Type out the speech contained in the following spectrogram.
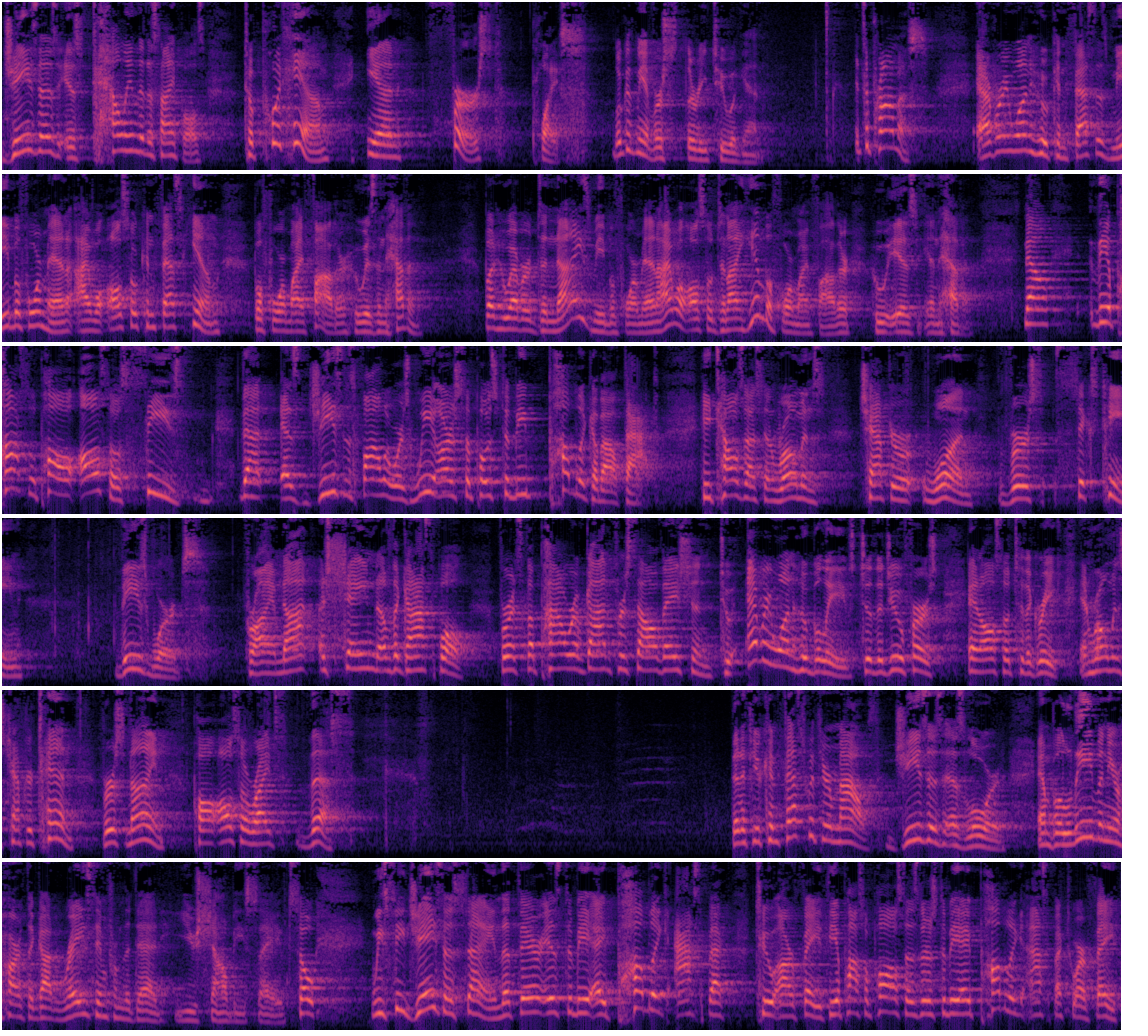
Jesus is telling the disciples to put him in first place. Look with me at verse 32 again. It's a promise. Everyone who confesses me before men, I will also confess him before my Father who is in heaven. But whoever denies me before men, I will also deny him before my Father who is in heaven. Now, the apostle Paul also sees that as Jesus followers, we are supposed to be public about that. He tells us in Romans chapter 1 verse 16 these words, for I am not ashamed of the gospel, for it's the power of God for salvation to everyone who believes, to the Jew first and also to the Greek. In Romans chapter 10 verse 9, Paul also writes this, that if you confess with your mouth Jesus as Lord and believe in your heart that God raised him from the dead, you shall be saved. So we see Jesus saying that there is to be a public aspect to our faith. The apostle Paul says there's to be a public aspect to our faith.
